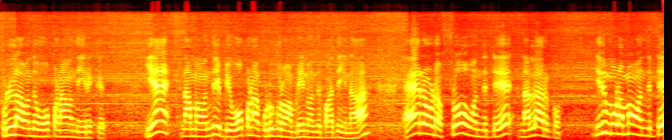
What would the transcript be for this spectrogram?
ஃபுல்லாக வந்து ஓப்பனாக வந்து இருக்குது ஏன் நம்ம வந்து இப்படி ஓப்பனாக கொடுக்குறோம் அப்படின்னு வந்து பார்த்தீங்கன்னா ஏரோட ஃப்ளோ வந்துட்டு நல்லாயிருக்கும் இது மூலமாக வந்துட்டு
